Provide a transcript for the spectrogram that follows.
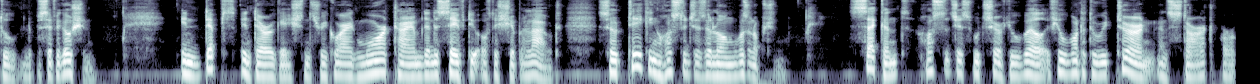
to the Pacific Ocean. In depth interrogations required more time than the safety of the ship allowed, so taking hostages along was an option. Second, hostages would serve you well if you wanted to return and start or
